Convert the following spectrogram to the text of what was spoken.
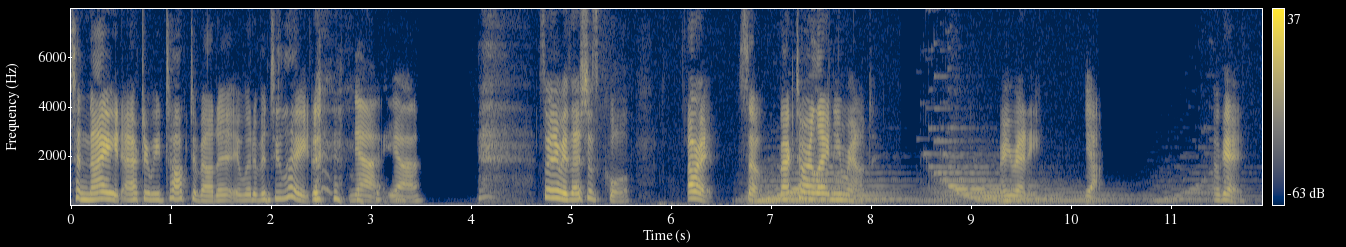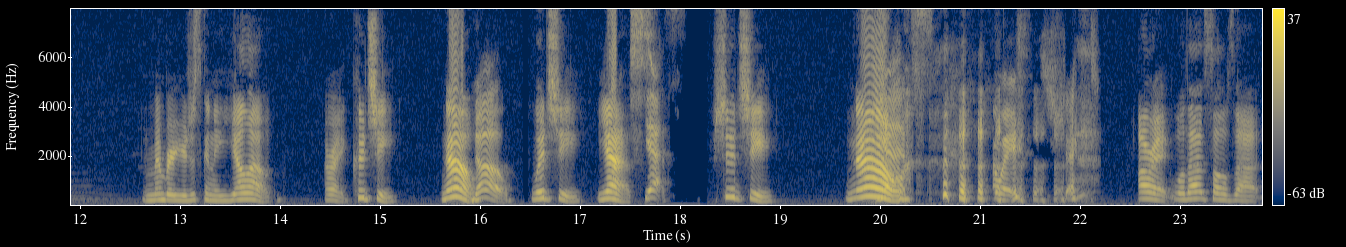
tonight after we talked about it, it would have been too late. Yeah, yeah. so anyway, that's just cool. All right, so back to our lightning round. Are you ready? Yeah. Okay. Remember, you're just gonna yell out. All right. Could she? No. No. Would she? Yes. Yes. Should she? No. Yes. Oh wait. Shit. All right. Well, that solves that.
